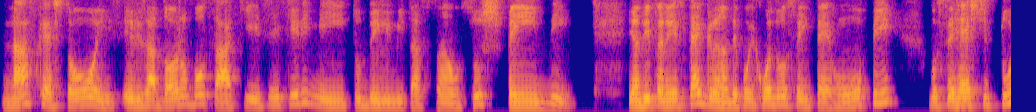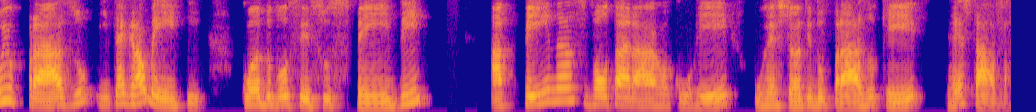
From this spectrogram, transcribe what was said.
Nas questões, eles adoram botar que esse requerimento de limitação suspende. E a diferença é grande, porque quando você interrompe, você restitui o prazo integralmente. Quando você suspende, apenas voltará a ocorrer o restante do prazo que restava.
